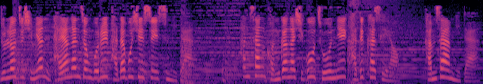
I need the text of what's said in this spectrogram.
눌러주시면 다양한 정보를 받아보실 수 있습니다. 항상 건강하시고 좋은 일 가득하세요. 감사합니다.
